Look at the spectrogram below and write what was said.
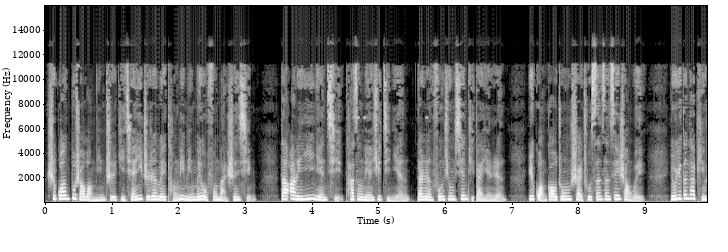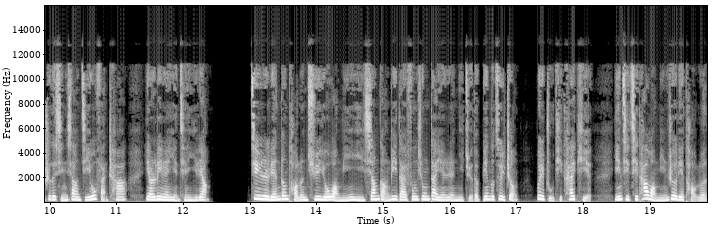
事关不少网民之以前一直认为滕丽名没有丰满身形，但二零一一年起，她曾连续几年担任丰胸纤体代言人，于广告中晒出三三 C 上围。由于跟她平时的形象极有反差，因而令人眼前一亮。近日，连登讨论区有网民以“香港历代丰胸代言人，你觉得编个最正”为主题开帖，引起其他网民热烈讨论。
